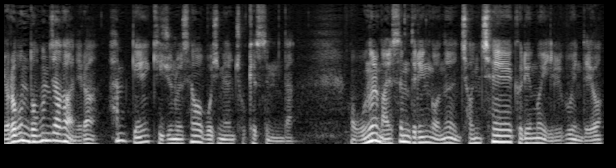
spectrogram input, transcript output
여러분도 혼자가 아니라 함께 기준을 세워보시면 좋겠습니다. 어, 오늘 말씀드린 거는 전체 그림의 일부인데요.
